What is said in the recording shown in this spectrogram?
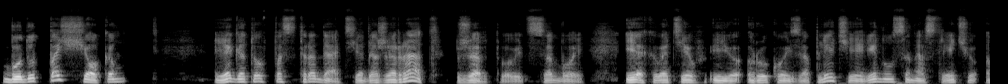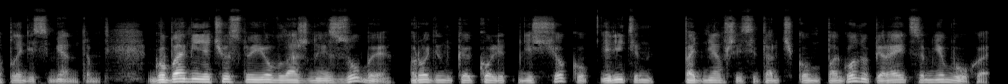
будут по щекам». Я готов пострадать, я даже рад жертвовать собой. И, охватив ее рукой за плечи, я ринулся навстречу аплодисментам. Губами я чувствую ее влажные зубы, родинка колет мне щеку, Ритин поднявшийся торчком погон, упирается мне в ухо.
